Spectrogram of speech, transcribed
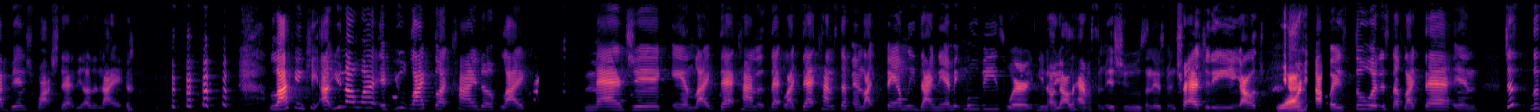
I binge watched that the other night. Locke and Key. Uh, you know what? If you like that kind of like magic and like that kind of that like that kind of stuff and like family dynamic movies where you know y'all are having some issues and there's been tragedy and y'all yeah. working our ways through it and stuff like that and just the,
